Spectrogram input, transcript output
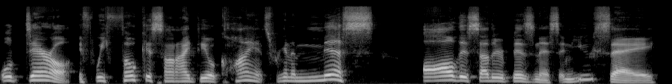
Well, Darrell, if we focus on ideal clients, we're going to miss all this other business. And you say,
